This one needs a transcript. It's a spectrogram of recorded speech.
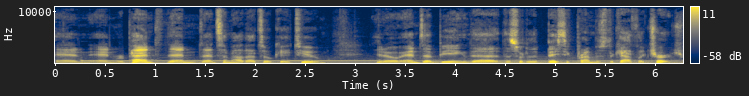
and and repent then then somehow that's okay too you know ends up being the the sort of the basic premise of the Catholic Church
